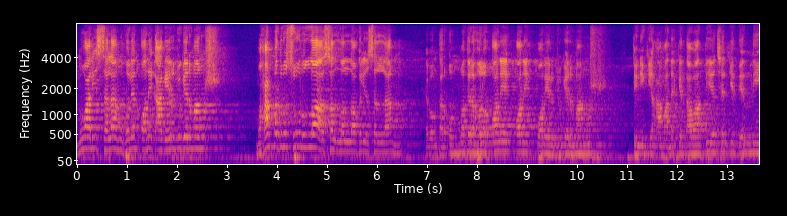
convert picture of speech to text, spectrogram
নু আলী সালাম হলেন অনেক আগের যুগের মানুষ। মোহাম্মদ রসুল্লাহ সাল্লাহ সাল্লাম এবং তার উম্মতেরা হলো অনেক অনেক পরের যুগের মানুষ। তিনি কি আমাদেরকে দাওয়াত দিয়েছেন কি দেননি?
